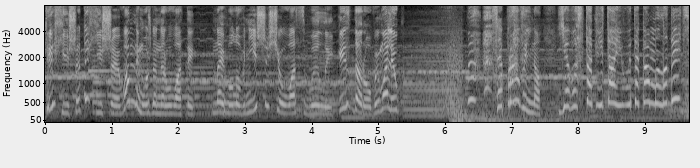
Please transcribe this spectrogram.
Тихіше, тихіше, вам не можна нервувати. Найголовніше, що у вас великий здоровий малюк. Це правильно. Я вас так вітаю, ви така молодець.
